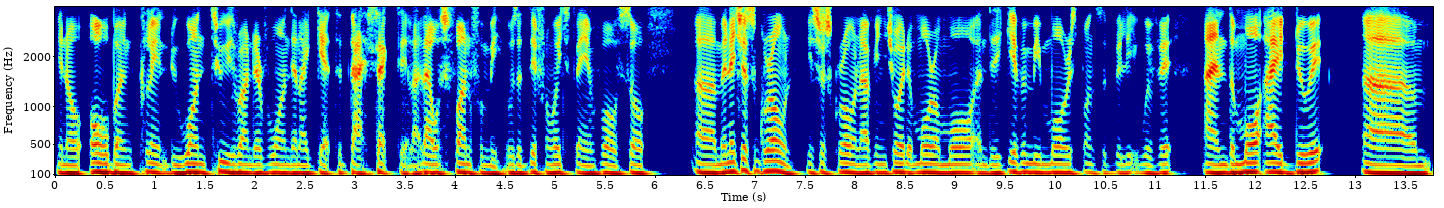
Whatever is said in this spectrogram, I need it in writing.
you know Auburn Clint do one twos around everyone then I get to dissect it like that was fun for me it was a different way to stay involved so um, and it's just grown. It's just grown. I've enjoyed it more and more, and they've given me more responsibility with it. And the more I do it, um,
